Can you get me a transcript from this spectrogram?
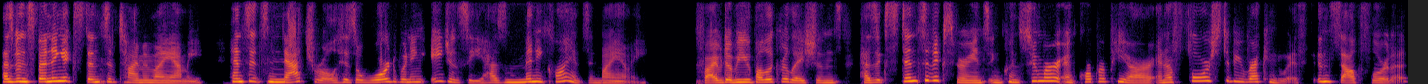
has been spending extensive time in Miami. Hence, it's natural his award winning agency has many clients in Miami. 5W Public Relations has extensive experience in consumer and corporate PR and a force to be reckoned with in South Florida.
